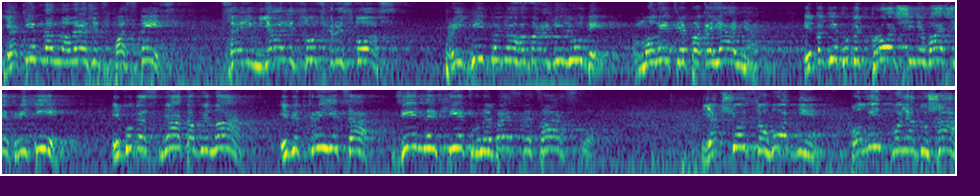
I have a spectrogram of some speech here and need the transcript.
яким нам належить спастись. Це ім'я Ісус Христос. Прийдіть до нього, дорогі люди, в молитві покаяння, і тоді будуть прощені ваші гріхи, і буде знята вина, і відкриється вільний вхід в Небесне Царство. Якщо сьогодні болить твоя душа,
